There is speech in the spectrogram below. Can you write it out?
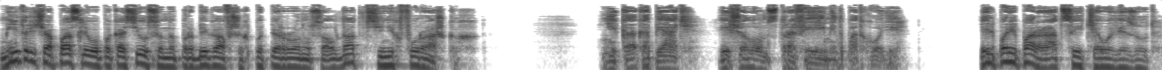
Митрич опасливо покосился на пробегавших по перрону солдат в синих фуражках. «Никак опять эшелон с трофеями на подходе. Или по репарации чего везут.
